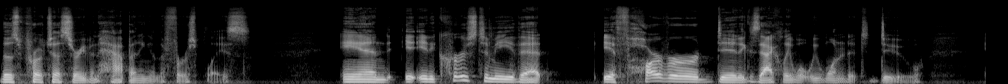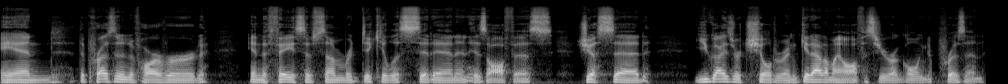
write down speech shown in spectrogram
those protests are even happening in the first place. And it, it occurs to me that if Harvard did exactly what we wanted it to do, and the president of Harvard, in the face of some ridiculous sit in in his office, just said, You guys are children, get out of my office, you're going to prison.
